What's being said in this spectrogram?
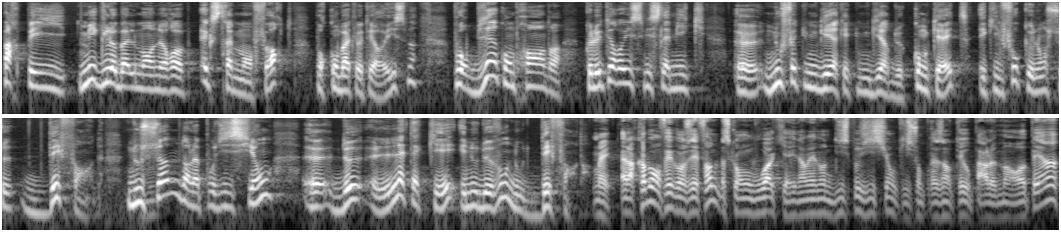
par pays, mais globalement en Europe, extrêmement forte pour combattre le terrorisme, pour bien comprendre que le terrorisme islamique euh, nous fait une guerre qui est une guerre de conquête et qu'il faut que l'on se défende. Nous sommes dans la position euh, de l'attaquer et nous devons nous défendre. Oui. Alors comment on fait pour se défendre? Parce qu'on voit qu'il y a énormément de dispositions qui sont présentées au Parlement européen,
